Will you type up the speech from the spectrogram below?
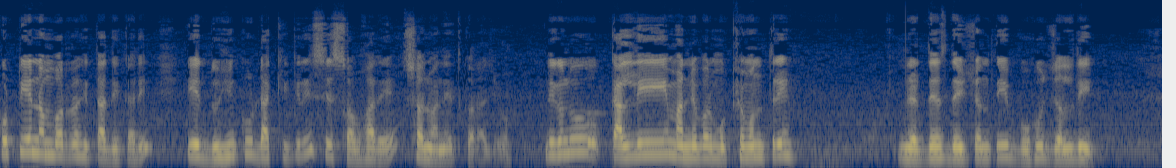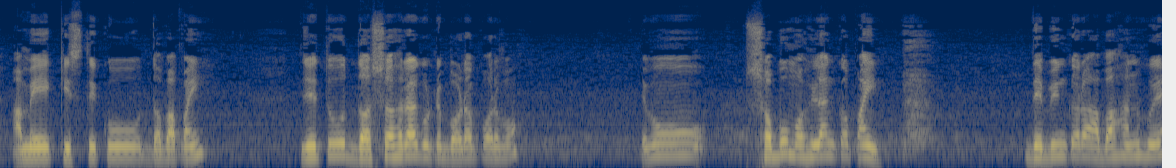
कोटे नंबर हिताधिकारी ये दुही को डाक से सभार सम्मानित कर देखु काली मानवर मुख्यमंत्री निर्देश दे बहुत जल्दी आम किस्ती को दबापाई जेहेतु दशहरा गोटे बड़ पर्व एवं सब महिला देवी आवाहन हुए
